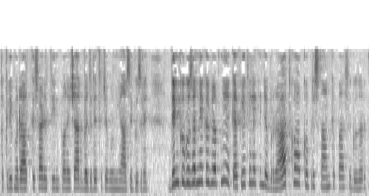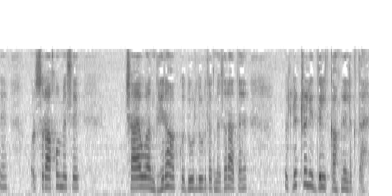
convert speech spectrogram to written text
تقریباً رات کے ساڑھے تین پونے چار بج رہے تھے جب ہم یہاں سے گزرے۔ دن کو گزرنے کا بھی اپنی ایک کیفیت ہے، لیکن جب رات کو آپ قبرستان کے پاس سے گزرتے ہیں اور سوراخوں میں سے چھایا ہوا اندھیرا آپ کو دور دور تک نظر آتا ہے، تو لٹرلی دل کانپنے لگتا ہے۔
